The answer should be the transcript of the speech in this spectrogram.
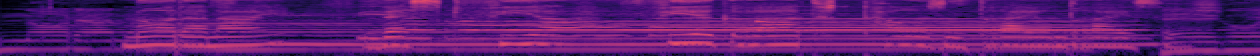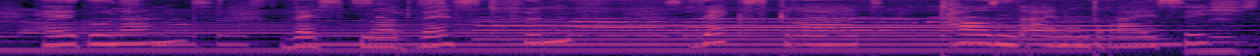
Norderney, West 4, 4 Grad 1033. Helgoland, West-Nordwest 5, 6 Grad 1031,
